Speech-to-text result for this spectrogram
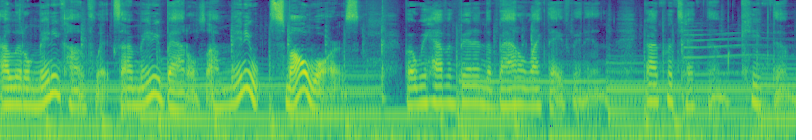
our little mini conflicts, our mini battles, our many small wars, but we haven't been in the battle like they've been in. God, protect them, keep them,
